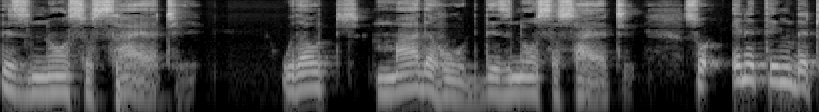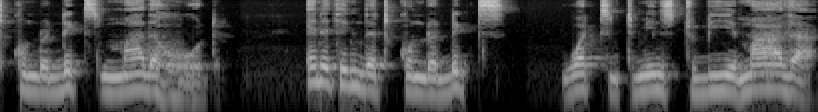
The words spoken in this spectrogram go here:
there's no society. Without motherhood, there's no society. So anything that contradicts motherhood anything that contradicts what it means to be a mother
